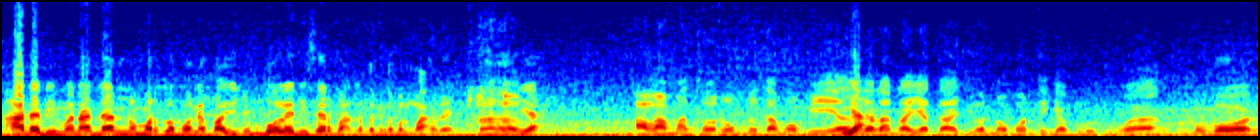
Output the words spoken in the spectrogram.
ada di mana dan nomor teleponnya Pak Jujum boleh di-share Pak ke teman-teman Pak. Boleh. Iya. Alamat showroom Duta Mobil, Iya. Jalan Raya Tajur nomor 32 Bogor.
